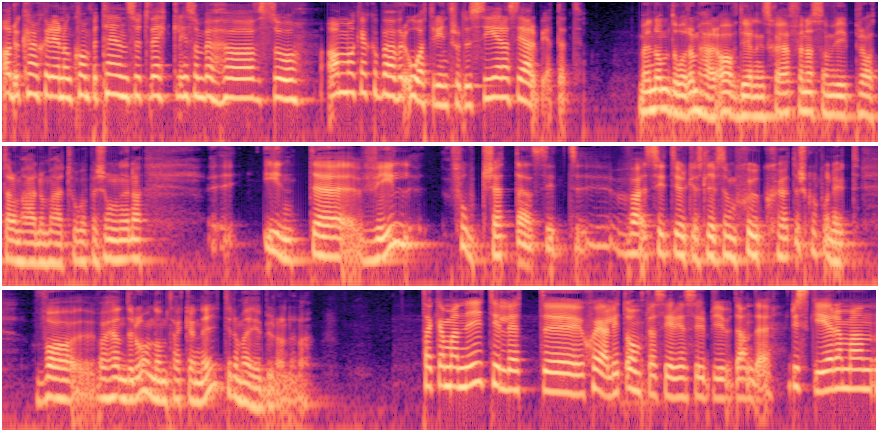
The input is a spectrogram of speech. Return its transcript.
ja, då kanske det är någon kompetensutveckling som behövs och ja, man kanske behöver återintroduceras i arbetet. Men om då de här avdelningscheferna som vi pratar om här, de här två personerna, eh, inte vill fortsätta sitt, eh, sitt yrkesliv som sjuksköterskor på nytt. Vad, vad händer då om de tackar nej till de här erbjudandena? Tackar man nej till ett eh, skäligt omplaceringserbjudande riskerar man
